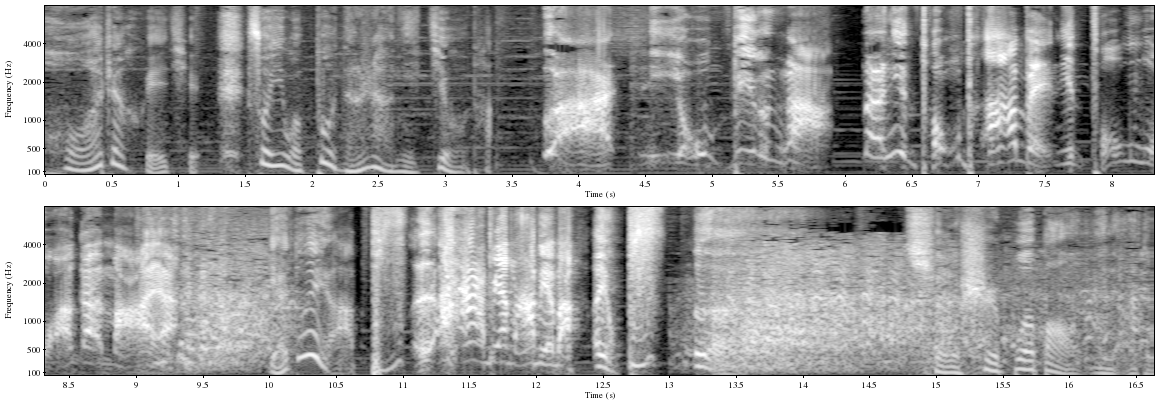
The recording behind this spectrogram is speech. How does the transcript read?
活着回去，所以我不能让你救他。啊，你有病啊！那你捅他呗，你捅我干嘛呀？也对啊，啊，别拔别拔！哎呦，呃，糗事播报医疗队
